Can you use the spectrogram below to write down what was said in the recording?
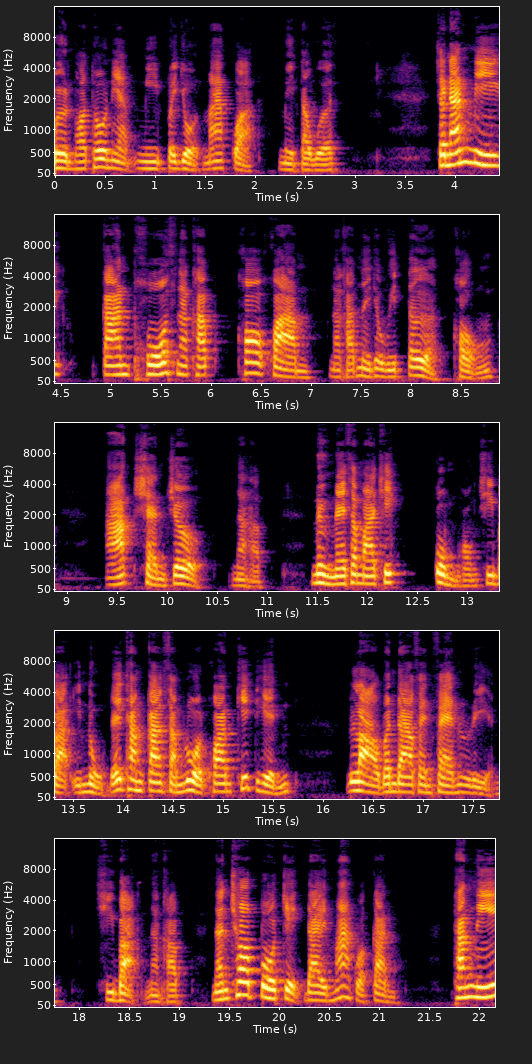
Burn Portal เนี่ยมีประโยชน์มากกว่า Metaverse ฉะนั้นมีการโพสต์นะครับข้อความนะครับในทวิตเตอร์ของ Arc Changer นะครับหนึ่งในสมาชิก กลุ่มของชิบะอินุได้ทำการสำรวจความคิดเห็นเหล่าบรรดาแฟนๆเหรียญชิบะนะครับ นั้นชอบโปรเจกต์ใดมากกว่ากัน ทั้งนี้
